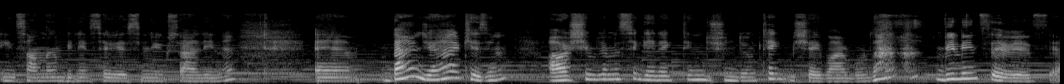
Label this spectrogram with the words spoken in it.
insanların bilinç seviyesinin yükseldiğini. E, Bence herkesin arşivlemesi gerektiğini düşündüğüm tek bir şey var burada. Bilinç seviyesi.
